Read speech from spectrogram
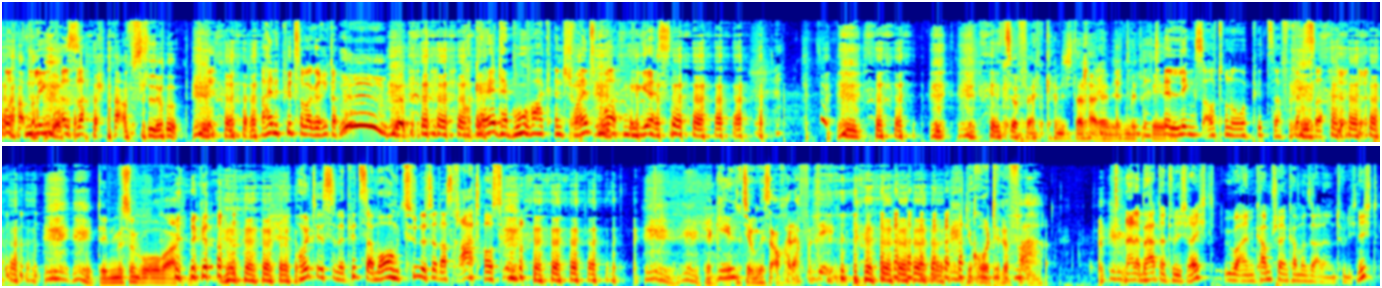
und ein linker Sack. Absolut. Eine Pizza Margarita. Okay, der Buch hat keinen Schweinsbraten gegessen. Insofern kann ich da leider nicht Der mitreden. linksautonome Pizzafresser. Den müssen wir beobachten. Heute ist eine Pizza, morgen zündet er das Rathaus. Der Gehensjunge ist auch einer von denen. Die rote Gefahr. Nein, aber er hat natürlich recht. Über einen Kamm stellen kann man sie alle natürlich nicht.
